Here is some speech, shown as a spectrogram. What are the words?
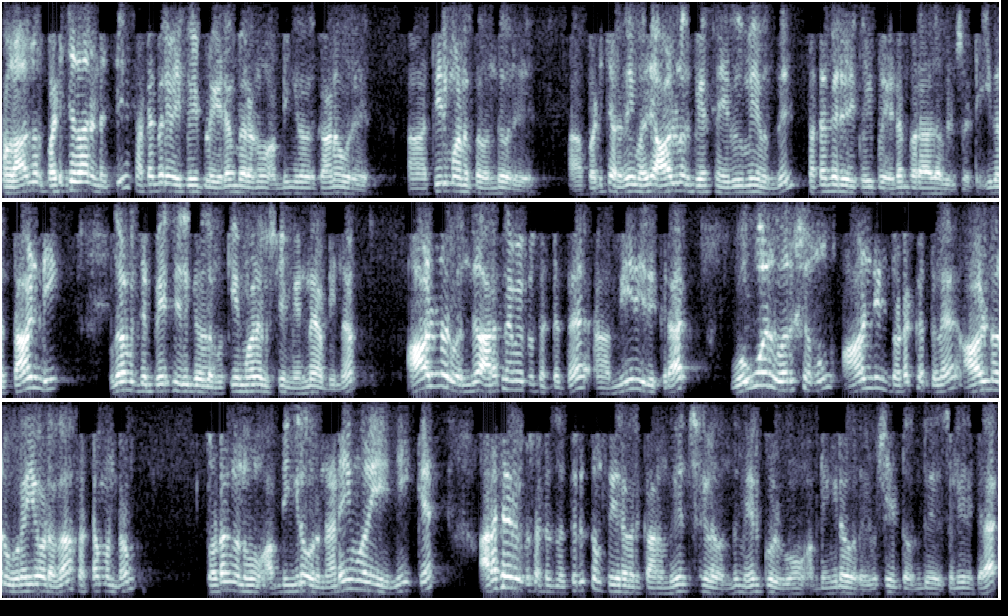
அவர் ஆளுநர் படிச்சதா நினைச்சு சட்டப்பேரவை குறிப்புல இடம்பெறணும் அப்படிங்கிறதுக்கான ஒரு தீர்மானத்தை வந்து ஒரு படிச்சார். அதே மாதிரி ஆளுநர் பேசின எதுவுமே வந்து சட்டப்பேரவை குறிப்புல இடம்பெறாது அப்படின்னு சொல்லிட்டு. இதை தாண்டி முதலமைச்சர் பேசி இருக்கிறதுல முக்கியமான விஷயம் என்ன அப்படின்னா ஆளுநர் வந்து அரசியலமைப்பு சட்டத்தை மீறி இருக்கிறார். ஒவ்வொரு வருஷமும் ஆண்டின் தொடக்கத்துல ஆளுநர் உரையோட தான் சட்டமன்றம் தொடங்கணும் அப்படிங்கிற ஒரு நடைமுறையை நீக்க அரசியலமைப்பு சட்டத்துல திருத்தம் செய்யறதற்கான முயற்சிகளை வந்து மேற்கொள்வோம் அப்படிங்கிற ஒரு விஷயத்தை வந்து சொல்லியிருக்கிறார்.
